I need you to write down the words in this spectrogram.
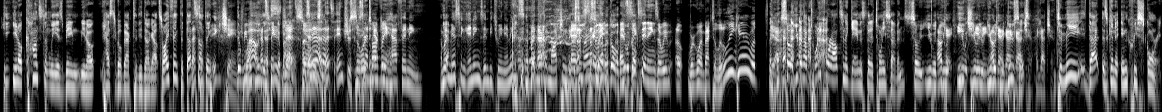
he, you know, constantly is being, you know, has to go back to the dugout. So I think that that's, That's something a big change. that we wow, would need to that's think huge. about. That's, So- yeah, said- that's interesting. So we're we're talking talking- half inning. Am I missing innings in between innings? Have I not been watching the game? so right? you would go- you and would go- six innings? Are we? Uh, we're going back to little league here. What? Yeah. so you would have 24 outs in a game instead of 27. So you would Okay, you, would- each you, would- inning. you would okay, I got, reduce got it. I got you. To me, that is going to increase scoring.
